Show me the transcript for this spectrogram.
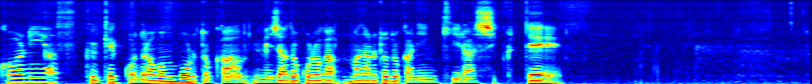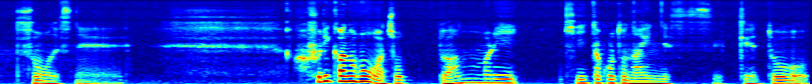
かりやすく結構ドラゴンボールとかメジャーどころが、まあ、ナルトとか人気らしくて、そうですねアフリカの方はちょっとあんまり聞いたことないんですけど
